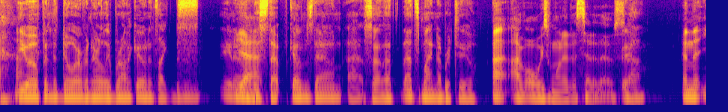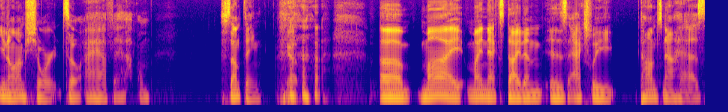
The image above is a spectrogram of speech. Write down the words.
you open the door of an early Bronco and it's like, bzz, you know, Yeah. the step comes down. Uh, so that that's my number two. I, I've always wanted a set of those. So. Yeah. And the, you know, I'm short, so I have to have them. Something. Yep. Um, my my next item is actually Tom's now has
